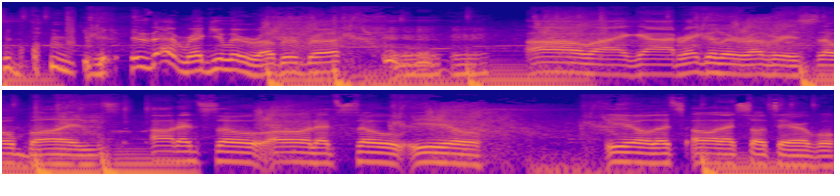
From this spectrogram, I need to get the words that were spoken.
is that regular rubber, bro? oh my god, regular rubber is so buns. Oh, that's so... Oh, that's so ill. Ew, that's... Oh, that's so terrible.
